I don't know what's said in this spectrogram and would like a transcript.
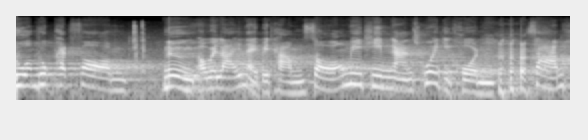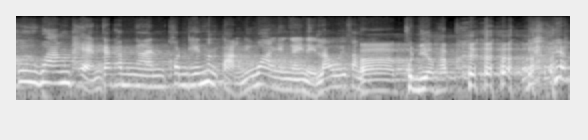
รวมทุกแพลตฟอร์มหนึ่งเอาเวลาที่ไหนไปทำสองมีทีมงานช่วยกี่คนสามคือวางแผนการทำงานคอนเทนต์ต่าง ๆ นี่วางยังไงไหนเล่าให้ฟังอ่าคนเดียวครับ เดี๋ยวเดี๋ยว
